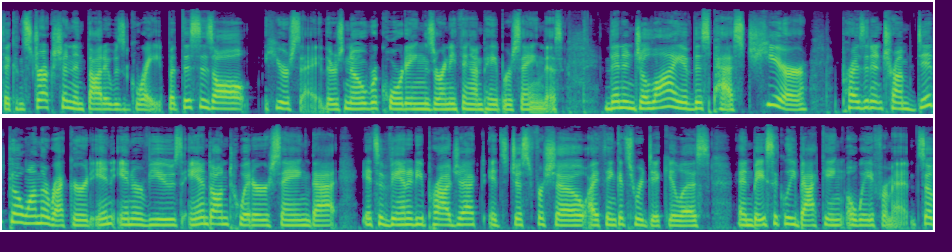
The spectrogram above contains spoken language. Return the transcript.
the construction and thought it was great, but this is all hearsay. There's no recordings or anything on paper saying this. Then in July of this past year, President Trump did go on the record in interviews and on Twitter saying that it's a vanity project, it's just for show, I think it's ridiculous, and basically backing away from it. So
